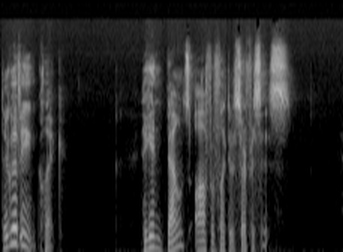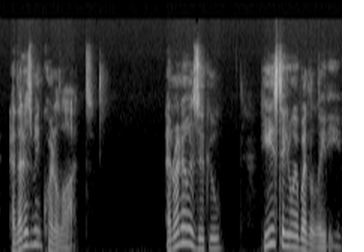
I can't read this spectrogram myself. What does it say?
they're to click. He can bounce off reflective surfaces, and that does mean quite a lot. And right now, Izuku, he is taken away by the lady,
